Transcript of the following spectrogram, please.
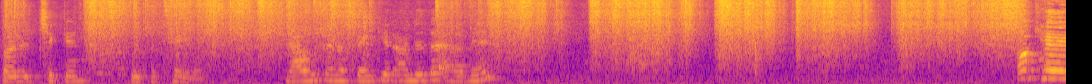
butter chicken with potatoes. Now we're gonna bake it under the oven. Okay.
